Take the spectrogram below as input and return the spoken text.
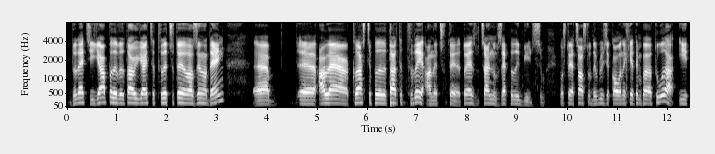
До речі, я перевертаю яйця 3-4 рази на день. Е, е, але краще перевертати 3, а не 4. То я, звичайно, вже перебільшив. Просто я часто дивлюсь, яка у них є температура, і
